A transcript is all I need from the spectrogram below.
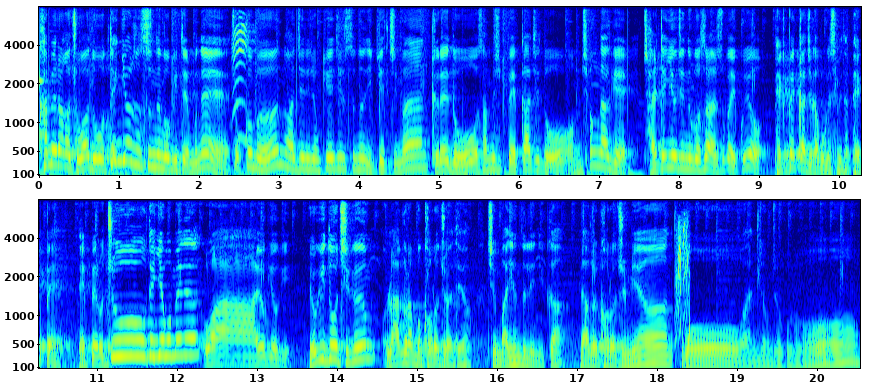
카메라가 좋아도 당겨서 쓰는 거기 때문에 조금은 화질이 좀 깨질 수는 있겠지만 그래도 30배까지도 엄청나게 잘 당겨지는 것을 알 수가 있고요. 100배까지 가보겠습니다. 100배. 100배로 쭉 당겨보면은 와 여기 여기 여기도 지금 lock을 한번 걸어줘야 돼요. 지금 많이 흔들리니까 lock을 걸어 주면 오 안정적으로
